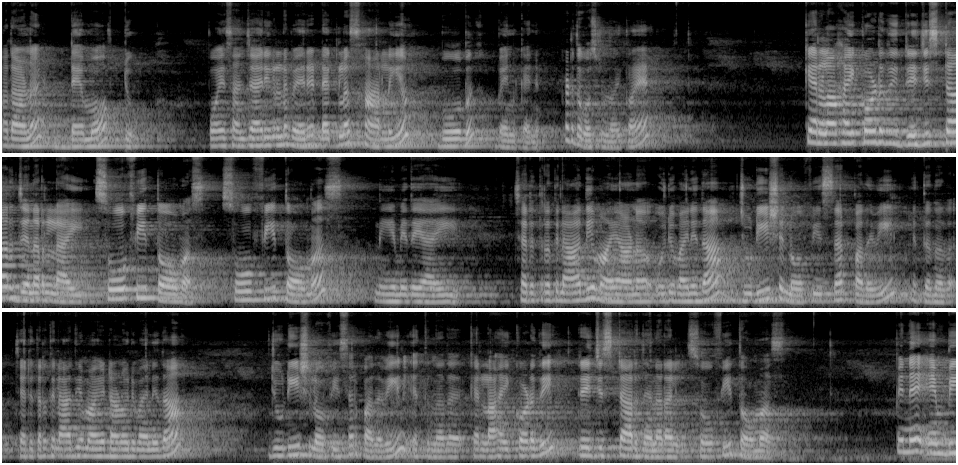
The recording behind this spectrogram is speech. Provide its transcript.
അതാണ് ഡെമോ ടു പോയ സഞ്ചാരികളുടെ പേര് ഡഗ്ലസ് ഹാർലിയും ബോബ് ബെൻകനും അടുത്ത ക്വസ്റ്റ്യൻ നോക്കിക്കോയേ. കേരള ഹൈക്കോടതി രജിസ്ട്രാർ ജനറലായി സോഫി തോമസ് സോഫി തോമസ് നിയമിതയായി. ചരിത്രത്തിൽ ആദ്യമായാണ് ഒരു വനിതാ ജുഡീഷ്യൽ ഓഫീസർ പദവിയിൽ എത്തുന്നത്. ചരിത്രത്തിൽ ആദ്യമായിട്ടാണ് ഒരു വനിതാ ജുഡീഷ്യൽ ഓഫീസർ പദവിയിൽ എത്തുന്നത്. കേരള ഹൈക്കോടതി രജിസ്ട്രാർ ജനറൽ സോഫി തോമസ്. പിന്നെ എം പി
